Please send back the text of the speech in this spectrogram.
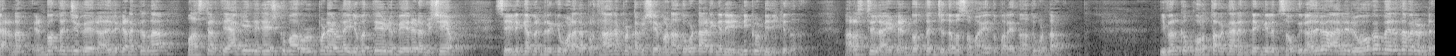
കാരണം എൺപത്തഞ്ച് പേര് അതിൽ കിടക്കുന്ന മാസ്റ്റർ ത്യാഗി ദിനേശ് കുമാർ ഉൾപ്പെടെയുള്ള ഇരുപത്തിയേഴ് പേരുടെ വിഷയം സെയിലിംഗ് കമന്ററിക്ക് വളരെ പ്രധാനപ്പെട്ട വിഷയമാണ്. അതുകൊണ്ടാണ് ഇങ്ങനെ എണ്ണിക്കൊണ്ടിരിക്കുന്നത്. അറസ്റ്റിലായിട്ട് എൺപത്തഞ്ച് ദിവസമായെന്ന് പറയുന്നത് അതുകൊണ്ടാണ്. ഇവർക്ക് പുറത്തിറങ്ങാൻ എന്തെങ്കിലും സൗകര്യം അതിൽ അതിൽ രോഗം വരുന്നവരുണ്ട്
